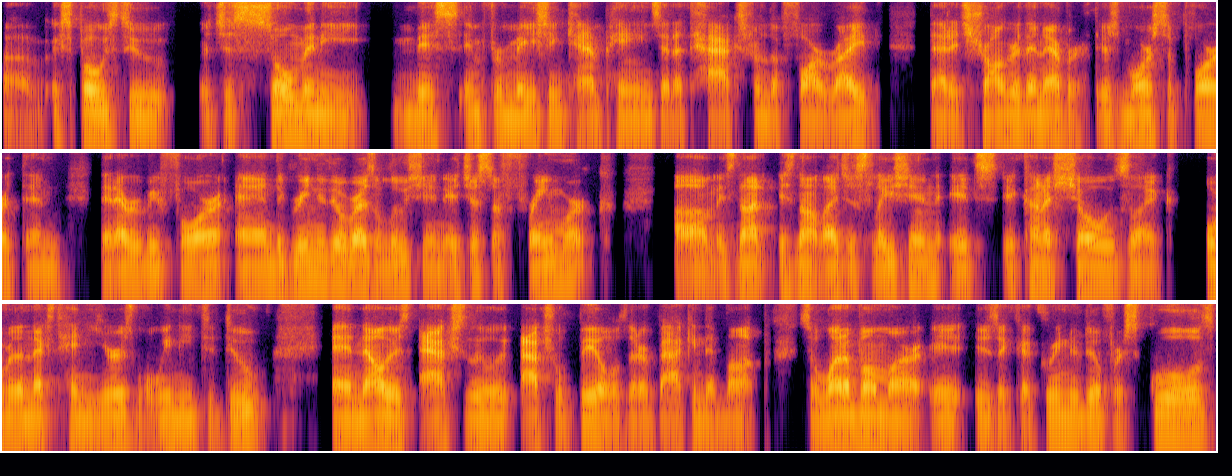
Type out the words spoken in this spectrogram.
uh, exposed to just so many misinformation campaigns and attacks from the far right that it's stronger than ever. There's more support than than ever before. And the Green New Deal resolution, it's just a framework. Um, it's not it's not legislation. It's it kind of shows like over the next 10 years what we need to do. And now there's actually actual bills that are backing them up. So one of them are is like a green new deal for schools.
